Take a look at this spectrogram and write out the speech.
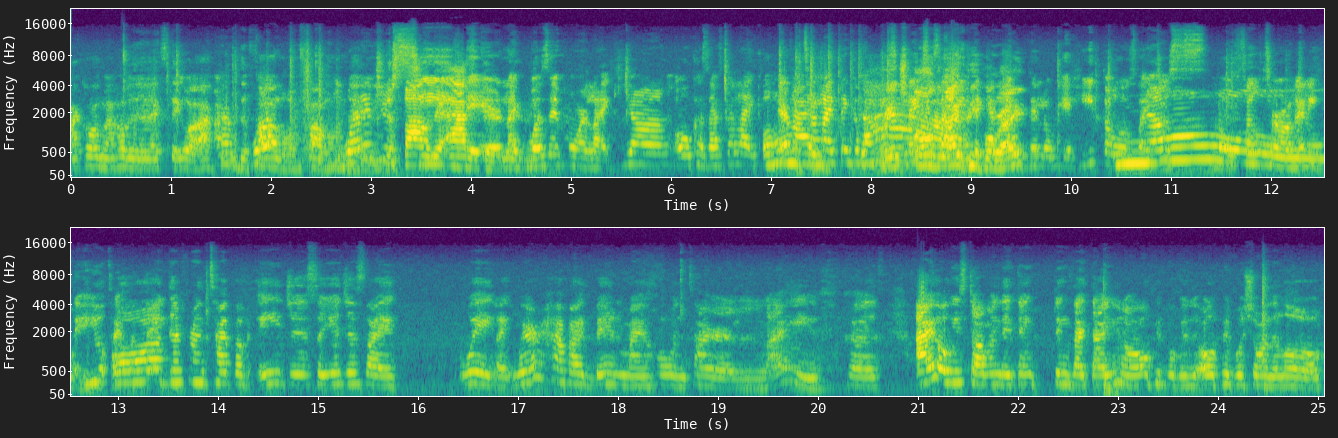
I called my husband the next day. Well, I Uh, the what- following, following. What day. did you The follow see the after. there? Like, was it more like young? Oh, because I feel like Oh every time I think about God. Rich old white people, right? De los viejitos, like just no filter on anything. You all different type of ages, so you're just like, wait, like where have I been my whole entire life? Because I always thought when they think things like that, you know, old people, old people showing the little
